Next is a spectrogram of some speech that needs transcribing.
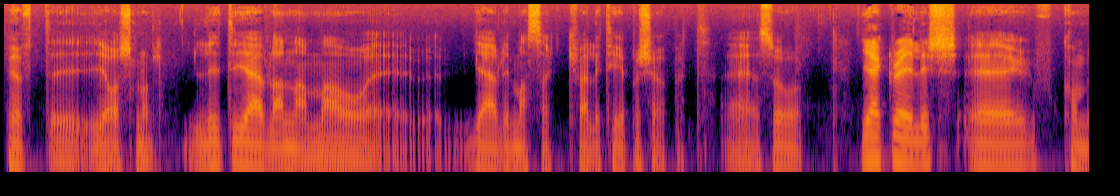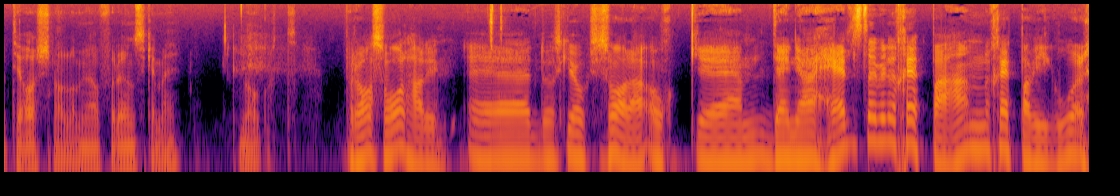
behövt eh, i Arsenal. Lite jävla namma och eh, jävligt massa kvalitet på köpet. Eh, så Jack Grealish eh, kommer till Arsenal om jag får önska mig något. Bra svar Harry. Eh, då ska jag också svara och eh, den jag helst ville skeppa, han skeppade vi igår.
